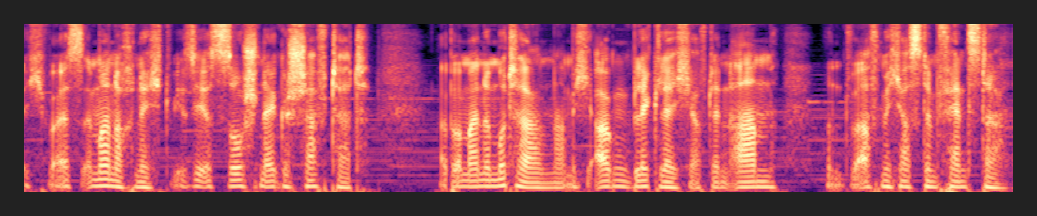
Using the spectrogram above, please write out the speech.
Ich weiß immer noch nicht, wie sie es so schnell geschafft hat, aber meine Mutter nahm mich augenblicklich auf den Arm und warf mich aus dem Fenster.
